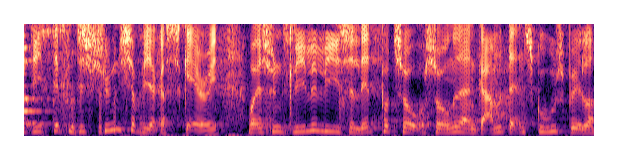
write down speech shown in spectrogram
Fordi det, det synes jeg virker scary Hvor jeg synes lille Lise let på tog Sunget af en gammel dansk skuespiller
